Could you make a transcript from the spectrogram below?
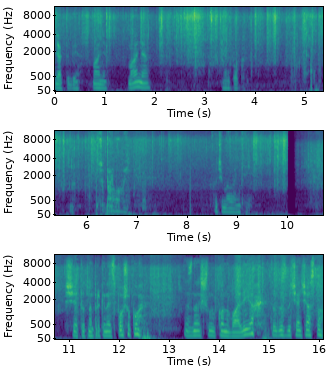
Як тобі? Маня? Маня? Грибок. Шипаровий. Хоч і маленький. Ще тут наприкінець пошуку знайшли в конваліях. Тут зазвичай часто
